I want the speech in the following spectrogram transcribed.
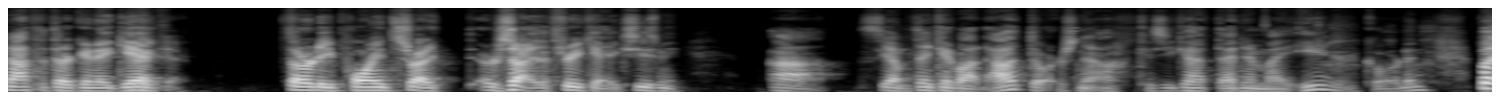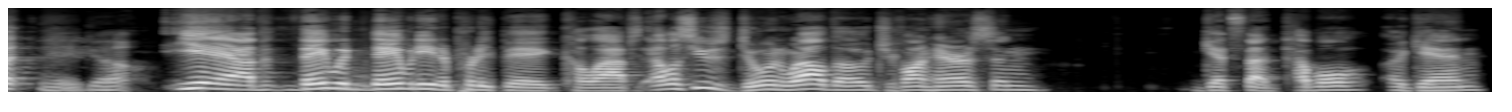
Not that they're going to get 3K. 30 points, right? Or sorry, the 3K, excuse me. Uh, see, I'm thinking about outdoors now because you got that in my ear, Gordon. But there you go. yeah, they would they would need a pretty big collapse. LSU's doing well though. JuVaughn Harrison gets that double again,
